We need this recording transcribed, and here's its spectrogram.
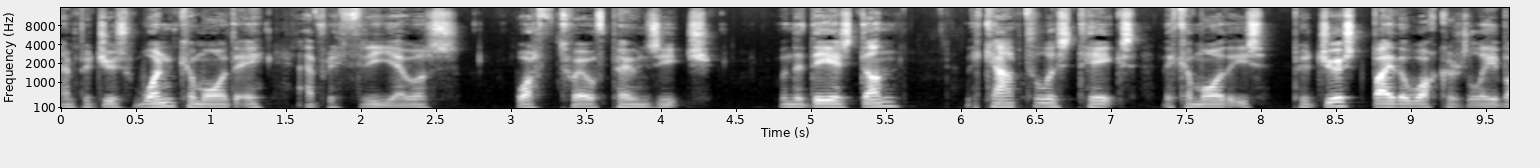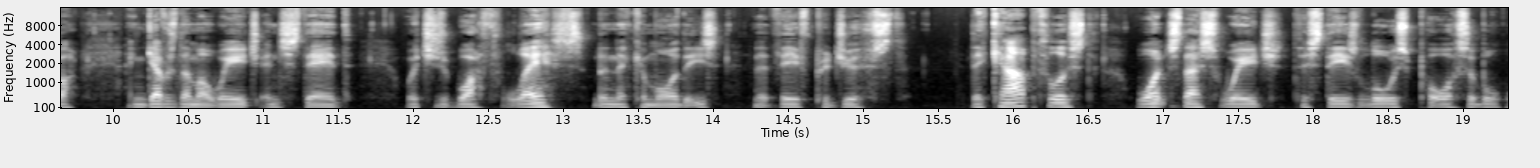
and produce one commodity every three hours, worth £12 each. When the day is done, the capitalist takes the commodities produced by the workers' labour and gives them a wage instead, which is worth less than the commodities that they've produced. The capitalist wants this wage to stay as low as possible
